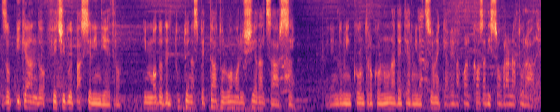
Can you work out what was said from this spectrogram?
Zoppicando, feci due passi all'indietro. In modo del tutto inaspettato l'uomo riuscì ad alzarsi, venendomi incontro con una determinazione che aveva qualcosa di sovrannaturale.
